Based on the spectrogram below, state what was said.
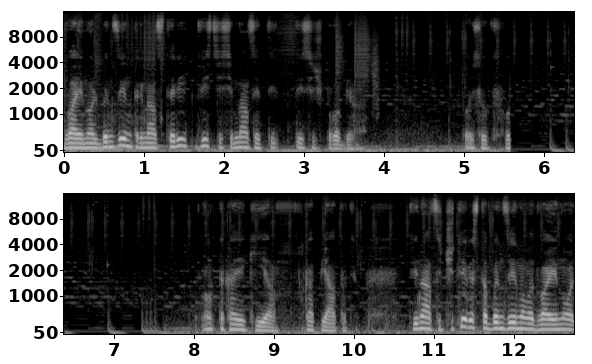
2,0 бензин, 13 рік, 217 тисяч пробіга. Тобто от, от, от така є Kia K5. 12400 бензинова 2.0,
